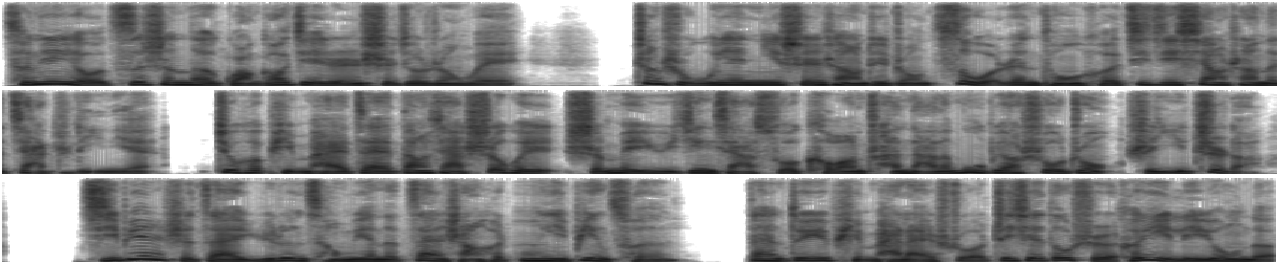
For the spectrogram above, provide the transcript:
曾经有资深的广告界人士就认为，正是吴艳妮身上这种自我认同和积极向上的价值理念。就和品牌在当下社会审美语境下所渴望传达的目标受众是一致的，即便是在舆论层面的赞赏和争议并存，但对于品牌来说，这些都是可以利用的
